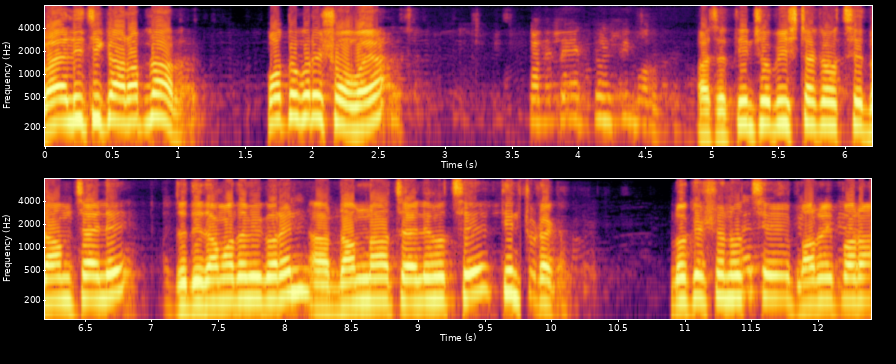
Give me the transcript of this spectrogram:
ভাইয়া, লিচি কার আপনার? কত করে শো ভাইয়া? আচ্ছা তিনশো বিশ টাকা হচ্ছে দাম চাইলে, যদি দামাদামি করেন, আর দাম না চাইলে হচ্ছে তিনশো টাকা। লোকেশন হচ্ছে বারোইপাড়া।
